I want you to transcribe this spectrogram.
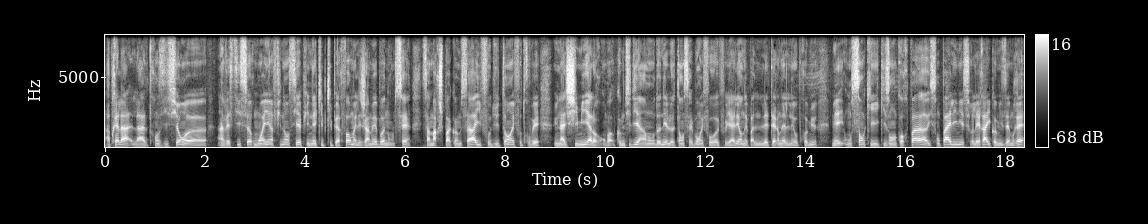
Après, la, la transition euh, investisseur moyen financier puis une équipe qui performe, elle est jamais bonne, on le sait. Ça marche pas comme ça. Il faut du temps, il faut trouver une alchimie. Alors, on va, comme tu dis, à un moment donné, le temps c'est bon, il faut, il faut y aller. On n'est pas l'éternel néo-promu, mais on sent qu'ils qu'ils ont encore pas, ils sont pas alignés sur les rails comme ils aimeraient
